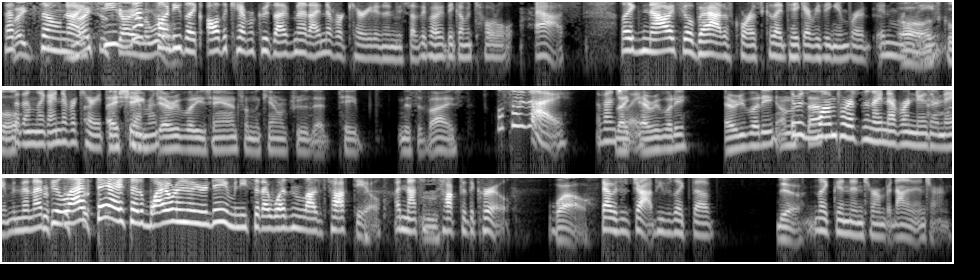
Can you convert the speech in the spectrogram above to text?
That's Like, so nice. See, isn't that funny? Like all the camera crews I've met, I never carried in any stuff. They probably think I'm a total ass. Like now I feel bad, of course, because I take everything inward, inwardly. Oh, that's cool. But I'm like, I never carried I the shaked cameras. everybody's hand from the camera crew that taped misadvised. well, so did I. Eventually, Like everybody, everybody on the there was staff. one person I never knew their name, and then at the last day, I said, "Why don't I know your name?" And he said, "I wasn't allowed to talk to you. I'm not supposed to talk to the crew." Wow. That was his job. He was like the Yeah. like an intern, but not an intern.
